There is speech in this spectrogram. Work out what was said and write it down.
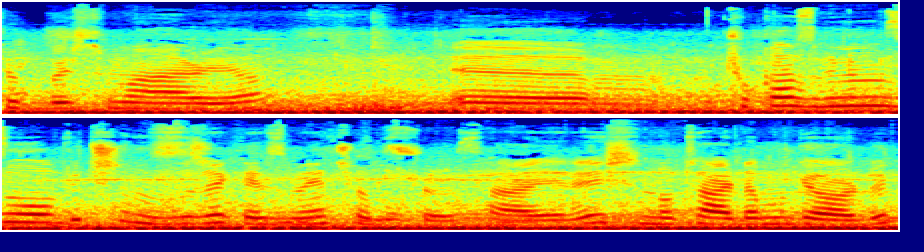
çok başım ağrıyor. Ee, çok az günümüz olduğu için hızlıca gezmeye çalışıyoruz her yeri. İşte Notre Dame'ı gördük.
